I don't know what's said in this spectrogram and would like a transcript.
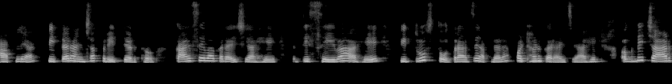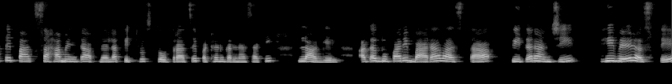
आपल्या पितरांच्या प्रीत्यर्थ. काय सेवा करायची आहे? तर ती सेवा आहे पितृस्तोत्राचे आपल्याला पठण करायचे आहे. अगदी चार ते पाच सहा मिनिटं आपल्याला पितृस्तोत्राचे पठण करण्यासाठी लागेल. आता दुपारी बारा वाजता पितरांची ही वेळ असते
